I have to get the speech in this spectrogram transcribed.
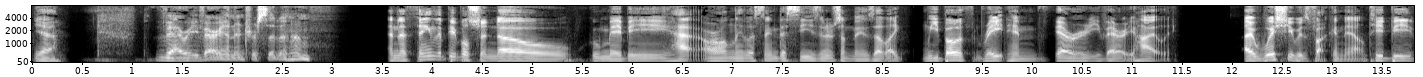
yeah. very, very uninterested in him. And the thing that people should know who maybe ha- are only listening this season or something is that like we both rate him very, very highly. I wish he was fucking nailed. He'd be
